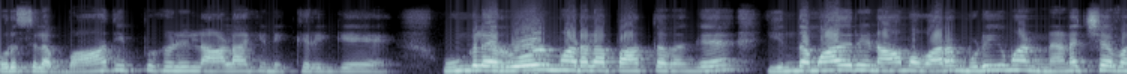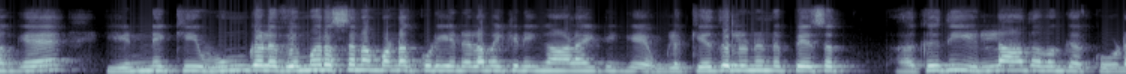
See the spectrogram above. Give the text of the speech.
ஒரு சில பாதிப்புகளில் ஆளாகி நிற்கிறீங்க உங்களை ரோல் மாடலாக பார்த்தவங்க இந்த மாதிரி நாம் வர முடியுமான்னு நினச்சவங்க இன்னைக்கு உங்களை விமர்சனம் பண்ணக்கூடிய நிலைமைக்கு நீங்கள் ஆளாயிட்டீங்க. உங்களுக்கு எதிரில் நின்று பேச தகுதி இல்லாதவங்க கூட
